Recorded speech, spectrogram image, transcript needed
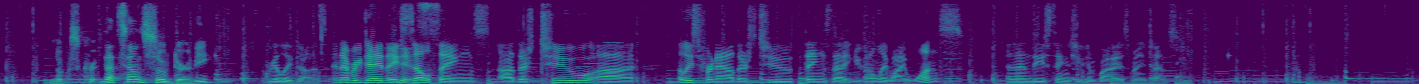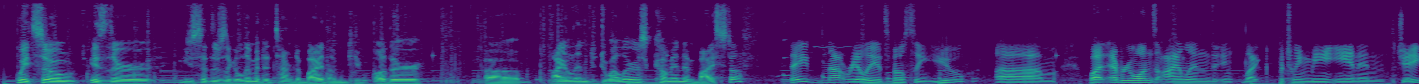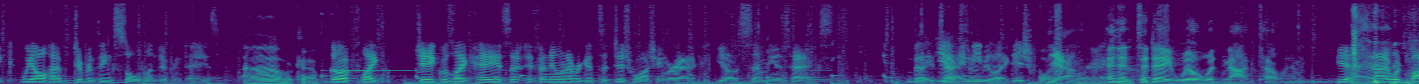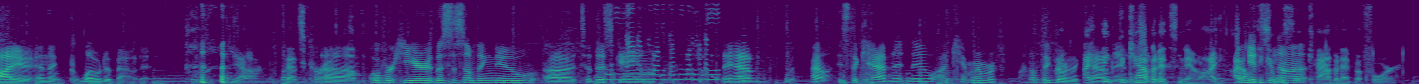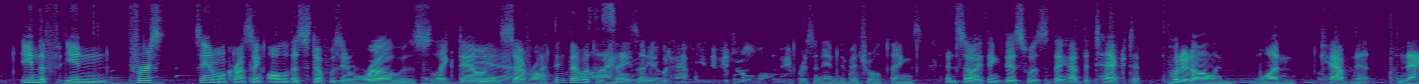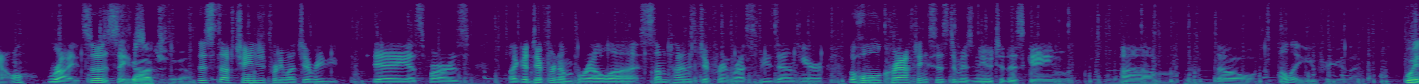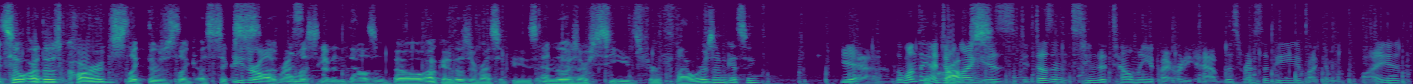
Nooks. Cr- that sounds so dirty. It really does. And every day they It sell is. things. Uh, there's two, uh, at least for now, there's two things that you can only buy once, and then these things you can buy as many times. as you Wait, so is there? You said there's like a limited time to buy them. Do other uh, island dwellers come in and buy stuff? They not really. It's mostly you. Um, but everyone's island, in, like between me, Ian, and Jake, we all have different things sold on different days. Oh, okay. So if like Jake was like, "Hey, if anyone ever gets a dishwashing rack, yo, send me a text." Be Like like, yeah, I need be like- dishwashing Yeah, rack. and then today Will would not tell him. Yeah, and I would buy it and then gloat about it. Yeah, that's correct. Um, over here, this is something new uh, to this game. They have. I don't. Is the cabinet new? I can't remember. If, I don't think there was a I cabinet. think the cabinet's new. I, I don't It's think it was not- a cabinet before. in the in first Animal Crossing, all of this stuff was in rows, like down Yeah, several. I think that was the same and deal. it would have individual wallpapers and individual things. And so I think this was they had the tech to put it all in one cabinet now Right. So to save. space. Gotcha. this stuff changes pretty much every day as far as like a different umbrella, sometimes different recipes down here. The whole crafting system is new to this game. Um, so I'll let you figure that. Wait, so are those cards like there's like a six? These are all uh, almost seven thousand bell. Okay, those are recipes, and those are seeds for flowers. I'm guessing. Yeah. The one thing The I don't like is it doesn't seem to tell me if I already have this recipe, if I can buy it,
